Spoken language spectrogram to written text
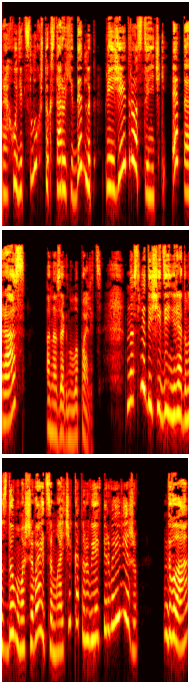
Проходит слух, что к старухе Дедлок приезжают родственнички. Это раз. Она загнула палец. «На следующий день рядом с домом ошивается мальчик, которого я впервые вижу. Два.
